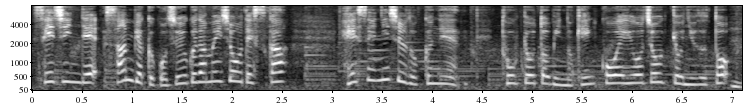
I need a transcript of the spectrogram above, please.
成人で 350g 以上ですが平成26年東京都民の健康栄養状況によると、うん、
